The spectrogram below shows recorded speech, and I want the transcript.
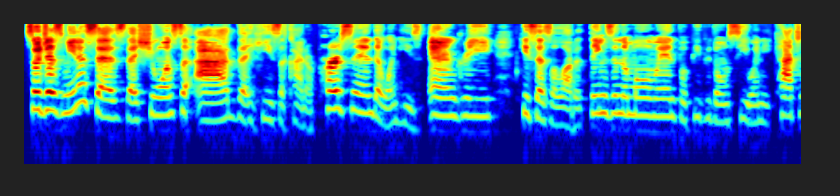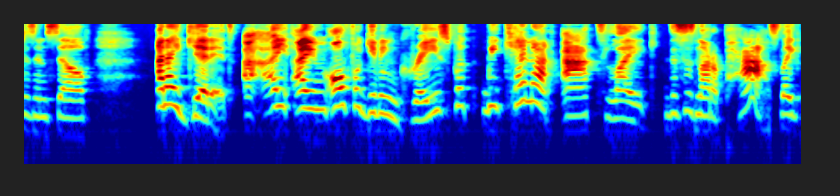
So Jasmina says that she wants to add that he's a kind of person that when he's angry, he says a lot of things in the moment, but people don't see when he catches himself. And I get it. I, I I'm all for giving grace, but we cannot act like this is not a past. Like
